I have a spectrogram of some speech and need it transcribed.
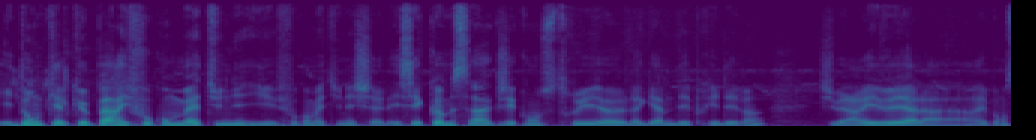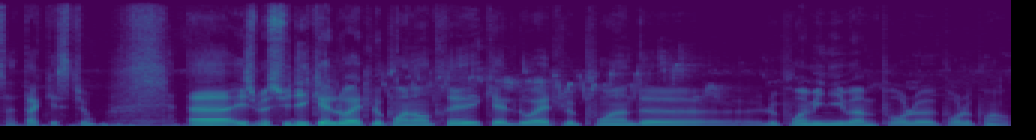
et donc, quelque part, il faut qu'on mette, une, il faut qu'on mette une échelle. Et c'est comme ça que j'ai construit euh, la gamme des prix des vins. Je vais arriver à la réponse à ta question. Euh, et je me suis dit quel doit être le point d'entrée, quel doit être le point, de, le point minimum pour le, pour le point haut.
